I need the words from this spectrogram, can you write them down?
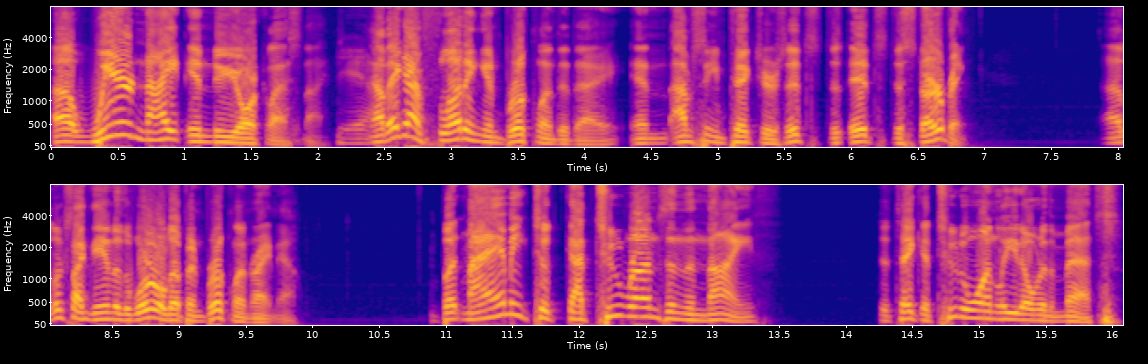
Uh, weird night in New York last night. Yeah. Now they got flooding in Brooklyn today, and I've seen pictures. It's it's disturbing. Uh, it looks like the end of the world up in Brooklyn right now. But Miami took got two runs in the ninth to take a two to one lead over the Mets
